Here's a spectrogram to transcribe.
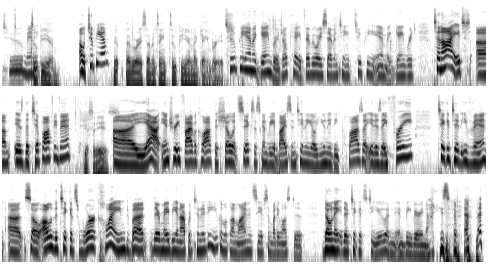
Too many. 2 p.m. Oh, 2 p.m. Yep, February 17th, 2 p.m. at Gainbridge. 2 p.m. at Gainbridge. Okay, February 17th, 2 p.m. at Gainbridge. Tonight um, is the tip-off event. Yes, it is. Uh, yeah, entry five o'clock. The show at six. It's going to be at Bicentennial Unity Plaza. It is a free ticketed event. Uh, so all of the tickets were claimed, but there may be an opportunity. You can look online and see if somebody wants to donate their tickets to you and, and be very nice about it.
